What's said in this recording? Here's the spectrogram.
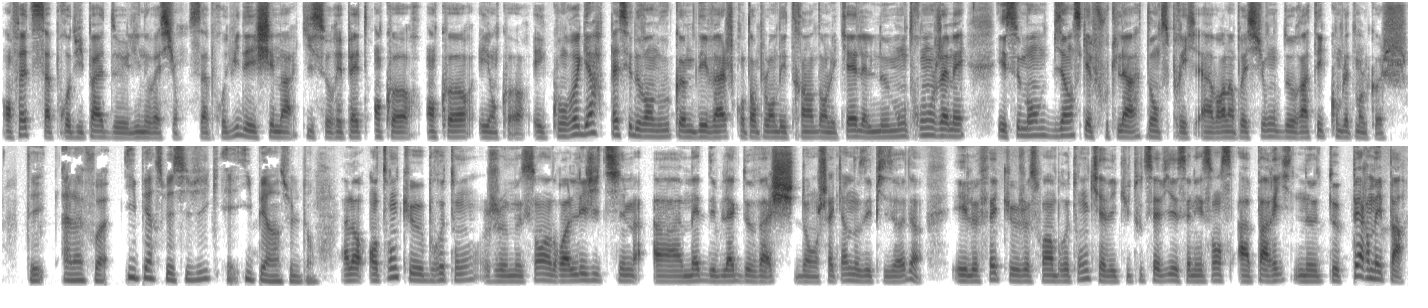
en fait, ça produit pas de l'innovation. Ça produit des schémas qui se répètent encore, encore et encore, et qu'on regarde passer devant nous comme des vaches contemplant des trains dans lesquels elles ne monteront jamais et se demandent bien ce qu'elles foutent là, dans ce prix, à avoir l'impression de rater complètement le coche. À la fois hyper spécifique et hyper insultant. Alors, en tant que breton, je me sens un droit légitime à mettre des blagues de vache dans chacun de nos épisodes. Et le fait que je sois un breton qui a vécu toute sa vie et sa naissance à Paris ne te permet pas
